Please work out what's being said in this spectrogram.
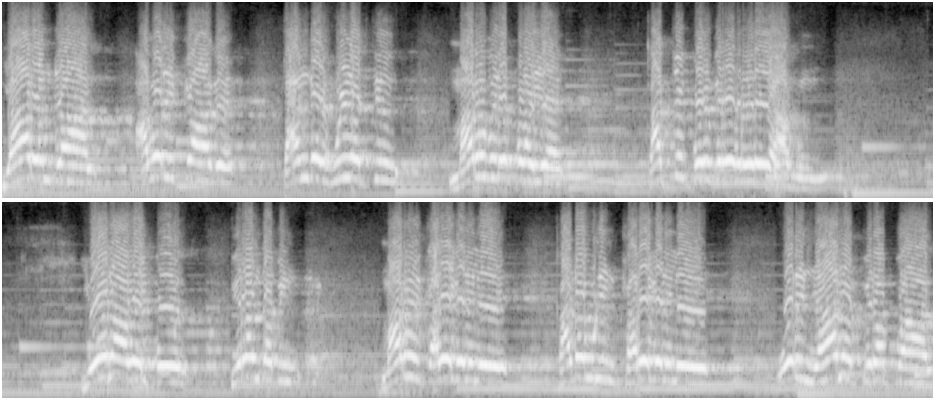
யாரென்றால் அவருக்காக தங்கள் உள்ளத்தில் மறுபிறப்படைய கற்றுக்கொள்கிறவர்களே ஆகும் யோனாவை போல் பிறந்த பின் மறு கரைகளிலே கடவுளின் கரைகளிலே ஒரு ஞான பிறப்பால்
